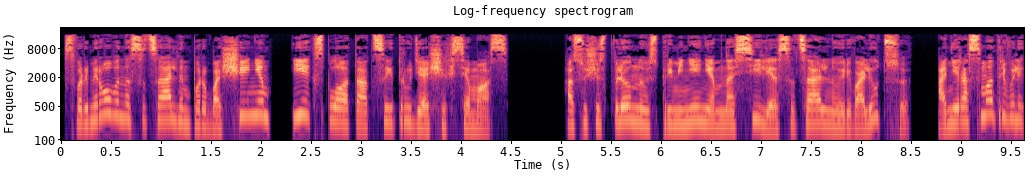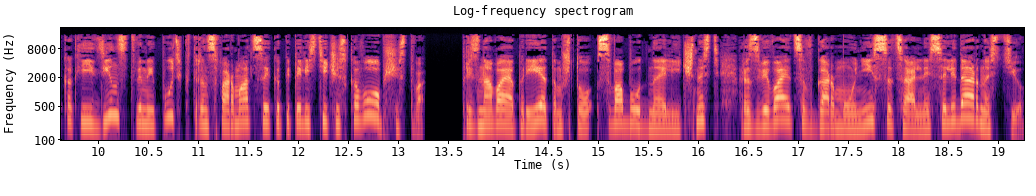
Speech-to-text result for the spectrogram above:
сформировано социальным порабощением и эксплуатацией трудящихся масс. Осуществленную с применением насилия социальную революцию они рассматривали как единственный путь к трансформации капиталистического общества, признавая при этом, что свободная личность развивается в гармонии с социальной солидарностью.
